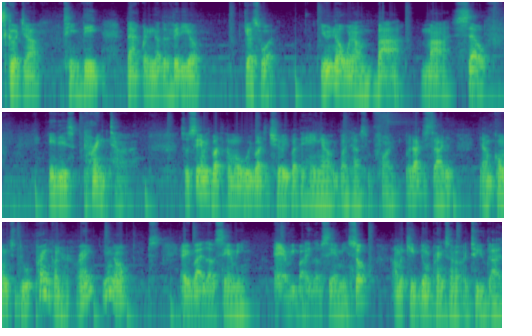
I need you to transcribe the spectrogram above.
What's good, y'all? Team D, back with another video. Guess what? You know when I'm by myself, it is prank time. So Sammy's about to come over, we're about to chill, we're about to hang out, we're about to have some fun. But I decided that I'm going to do a prank on her, right? You know, everybody loves Sammy. Everybody loves Sammy. So I'm gonna keep doing pranks on her until you guys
